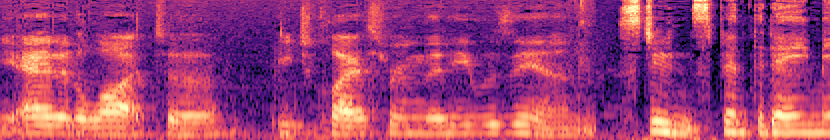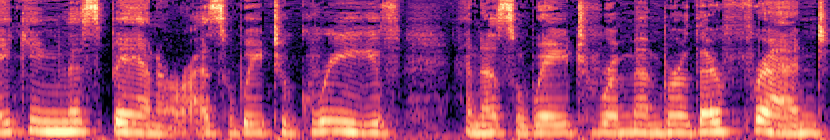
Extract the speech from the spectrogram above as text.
He added a lot to each classroom that he was in. Students spent the day making this banner as a way to grieve and as a way to remember their friend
